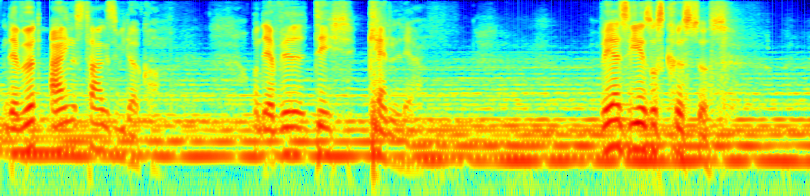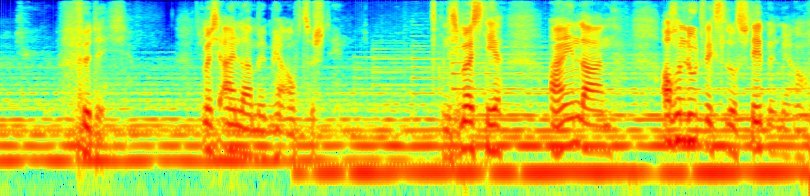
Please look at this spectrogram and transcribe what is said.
Und er wird eines Tages wiederkommen. Und er will dich kennenlernen. Wer ist Jesus Christus für dich? Ich möchte einladen, mit mir aufzustehen. Und ich möchte dir einladen, auch in Ludwigslust, steht mit mir auf.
